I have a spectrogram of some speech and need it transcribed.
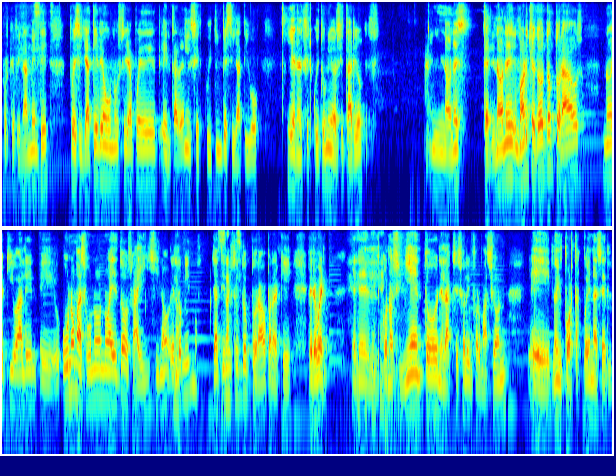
porque finalmente, pues si ya tiene uno, usted ya puede entrar en el circuito investigativo y en el circuito universitario. No, no, mejor dicho, dos doctorados no equivalen, eh, uno más uno no es dos, ahí sí no, es lo mismo, ya tiene usted un doctorado para qué, pero bueno, en el conocimiento, en el acceso a la información, eh, no importa, pueden hacer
